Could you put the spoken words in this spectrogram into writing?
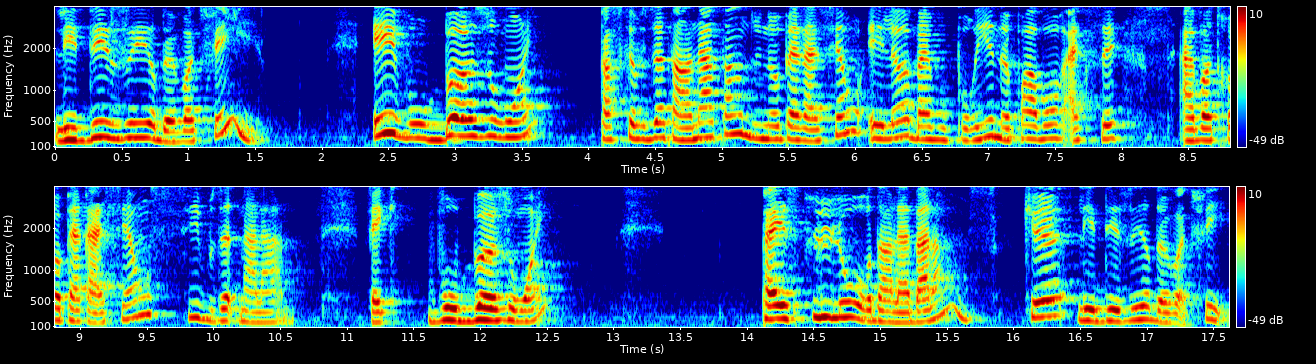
les désirs de votre fille et vos besoins parce que vous êtes en attente d'une opération et là, ben, vous pourriez ne pas avoir accès à votre opération si vous êtes malade. Fait que vos besoins pèsent plus lourd dans la balance que les désirs de votre fille.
